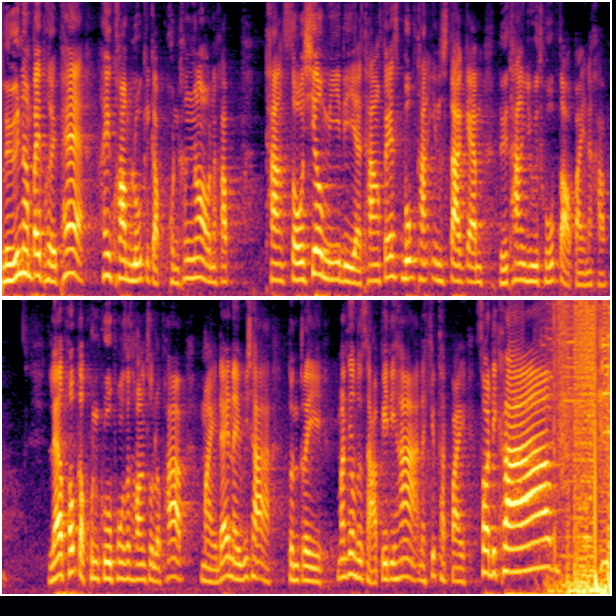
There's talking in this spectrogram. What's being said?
หรือนำไปเผยแพร่ให้ความรู้เกี่ยวกับคนข้างนอกนะครับ ทางโซเชียลมีเดียทาง Facebook ทาง Instagram หรือทาง YouTube ต่อไปนะครับ แล้วพบกับคุณครูพงศธรสุรภาพใหม่ได้ในวิชาดนตรีมัธยมศึกษาปีที่ 5 ในคลิปถัดไป สวัสดีครับ いいね!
